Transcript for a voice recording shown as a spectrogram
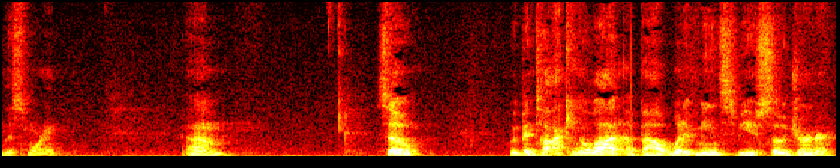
this morning. Um, so, we've been talking a lot about what it means to be a sojourner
